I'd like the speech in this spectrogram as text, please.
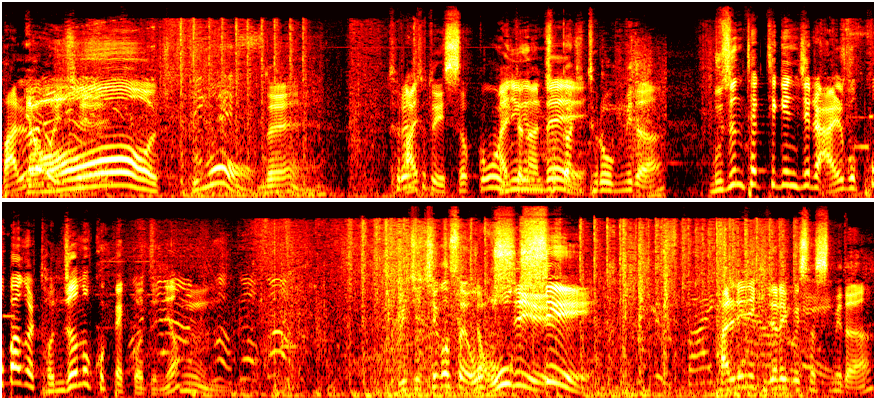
말라로 이제 야 주모 네 트렌트도 아니- 있었고 아니, 일단 근데- 안쪽까지 들어옵니다. 무슨 택틱인지를 알고 포박을 던져놓고 뺐거든요. 음. 위치 찍었어요. 자, 옥시. 옥시 발린이 기다리고 있었습니다.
